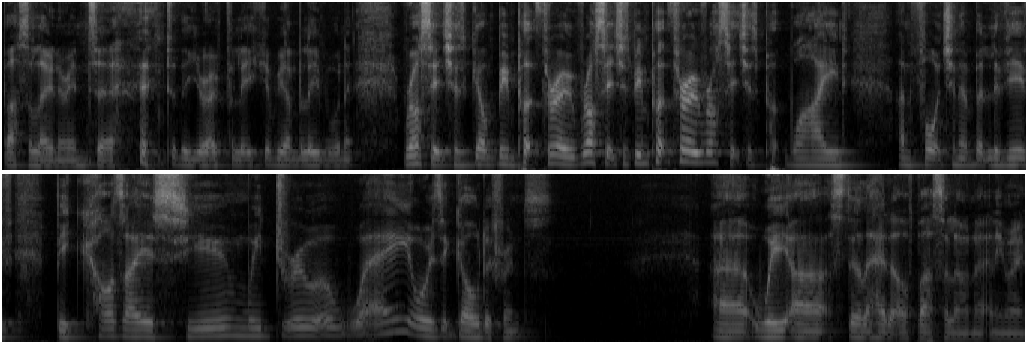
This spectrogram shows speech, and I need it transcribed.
Barcelona into into the Europa League, it'd be unbelievable, wouldn't it? Rosic has been put through. Rosic has been put through. Rosic has put wide. Unfortunate, but Lviv, because I assume we drew away, or is it goal difference? Uh, we are still ahead of Barcelona anyway.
